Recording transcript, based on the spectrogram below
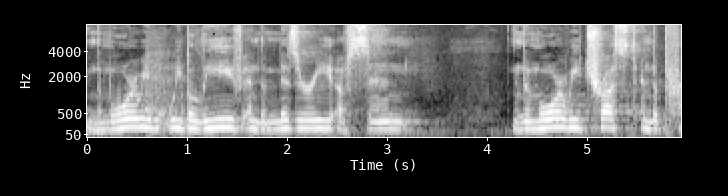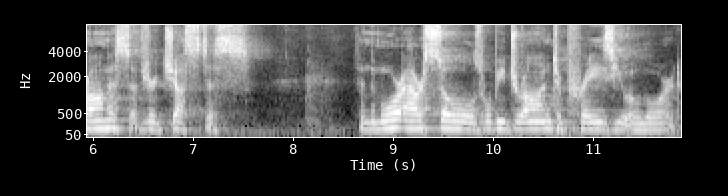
and the more we, we believe in the misery of sin, and the more we trust in the promise of your justice, then the more our souls will be drawn to praise you, O Lord,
